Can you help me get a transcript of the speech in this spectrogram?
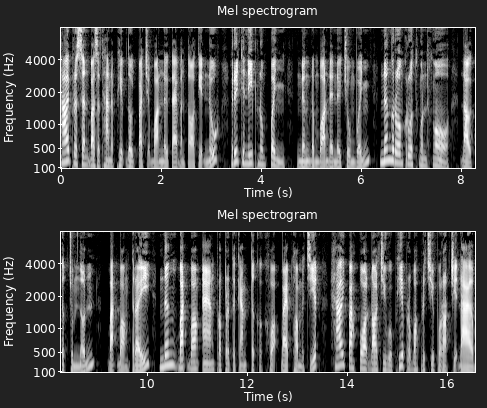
ហើយប្រសិនបើស្ថានភាពដូចបច្ចុប្បន្ននៅតែបន្តទៀតនោះរាជធានីភ្នំពេញនិងតំបន់ដែលនៅជុំវិញនឹងរងគ្រោះធ្ងន់ធ្ងរដោយទឹកជំនន់បាត់បង់ត្រី និងបាត់បង់អាងប្រព្រឹត្តកម្មទឹកកខ្វក់បែបធម្មជាតិហើយប៉ះពាល់ដល់ជីវភាពរបស់ប្រជាពលរដ្ឋជាដើម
